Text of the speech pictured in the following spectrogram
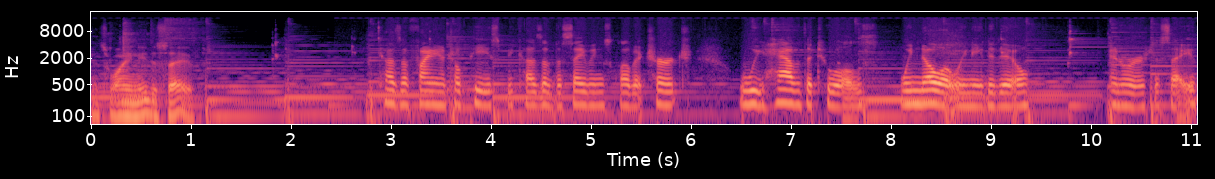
that's why you need to save. Because of financial peace, because of the Savings Club at church, we have the tools. We know what we need to do in order to save.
